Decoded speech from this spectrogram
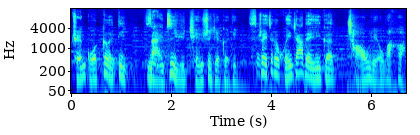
全国各地乃至于全世界各地，所以这个回家的一个潮流啊，哈，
